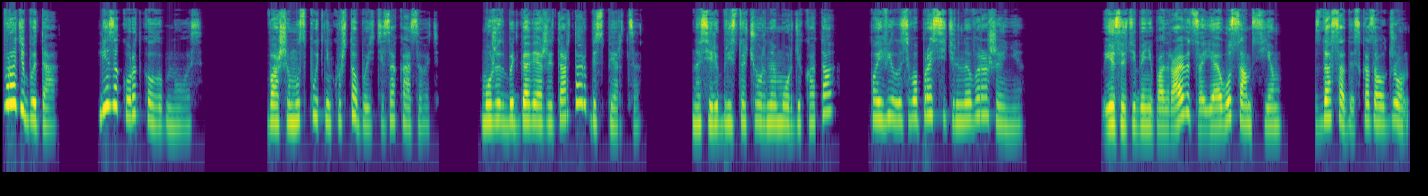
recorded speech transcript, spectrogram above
Вроде бы да. Лиза коротко улыбнулась. Вашему спутнику что будете заказывать? Может быть, говяжий тартар без перца? На серебристо-черной морде кота появилось вопросительное выражение. «Если тебе не понравится, я его сам съем», — с досадой сказал Джон.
